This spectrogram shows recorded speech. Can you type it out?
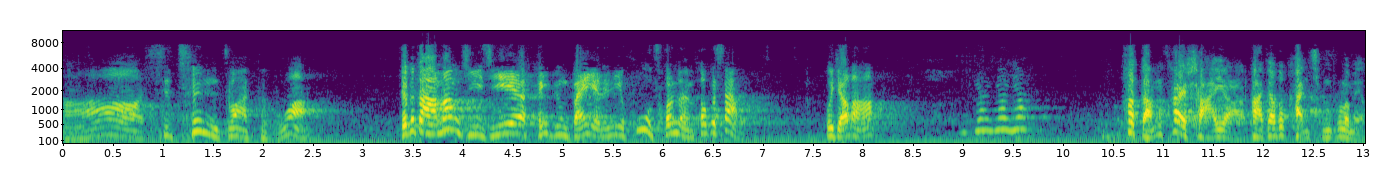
啊，是陈抓狗啊！这个大忙季节，黑更半夜的，你胡窜乱跑个啥？回家吧啊！呀呀呀！他刚才啥样，大家都看清楚了没有？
